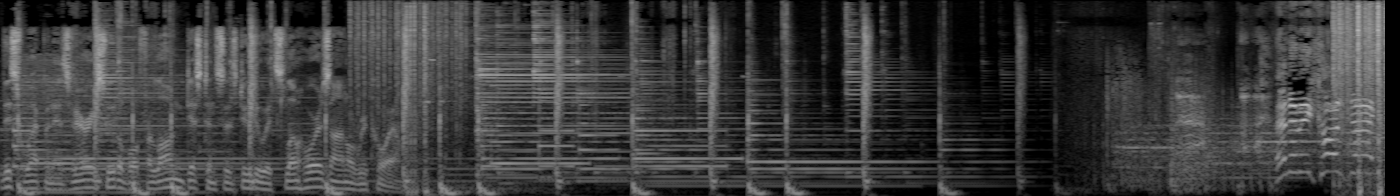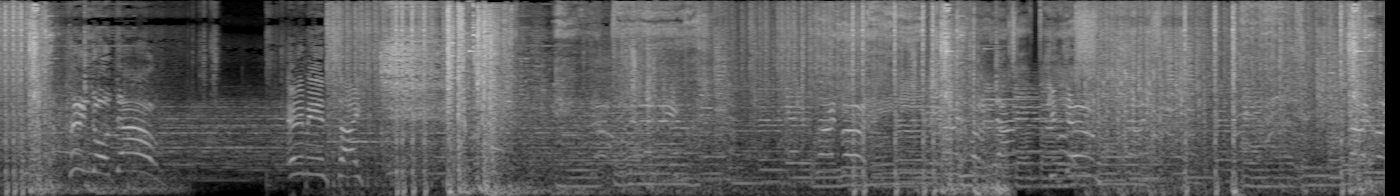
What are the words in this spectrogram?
this weapon is very suitable for long distances due to its low horizontal recoil. Enemy contact! Bingo down! Enemy in sight! Sniper! Sniper down! Keep down! Sniper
